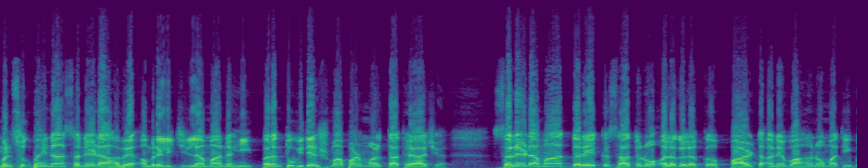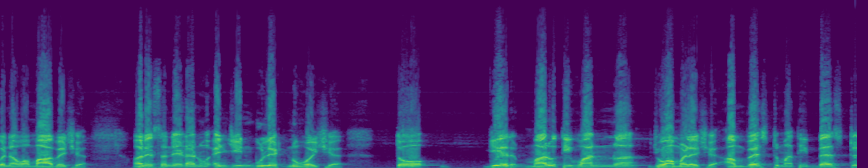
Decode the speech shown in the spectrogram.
મનસુખભાઈના સનેડા હવે અમરેલી જિલ્લામાં નહીં, પરંતુ વિદેશમાં પણ મળતા થયા છે. સનેડામાં દરેક સાધનો અલગ અલગ પાર્ટ અને વાહનોમાંથી બનાવવામાં આવે છે અને સનેડાનું એન્જિન બુલેટનું હોય છે. તો ગેર મારુતિ વાનના જોવા મળે છે. આમ વેસ્ટમાંથી બેસ્ટ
